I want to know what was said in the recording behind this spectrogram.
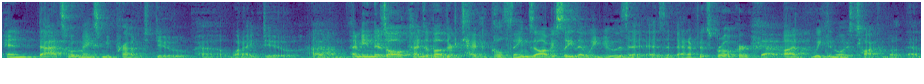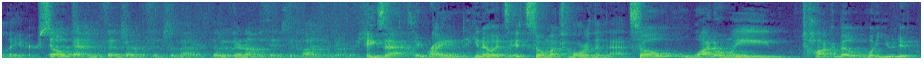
and that's what makes me proud to do uh, what I do. Yeah. Um, I mean, there's all kinds of other technical things, obviously, that we do as a, as a benefits broker, yeah. but we can always talk about that later. So, yeah, the technical things aren't the things that matter. They're, they're not the things the client remembers. Exactly right. You know, it's it's so much more than that. So, why don't we talk about what you do?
